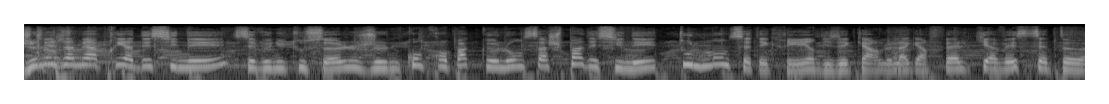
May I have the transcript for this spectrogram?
Je n'ai jamais appris à dessiner, c'est venu tout seul. Je ne comprends pas que l'on ne sache pas dessiner. Tout le monde sait écrire, disait Karl Lagerfeld, qui avait cet euh,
